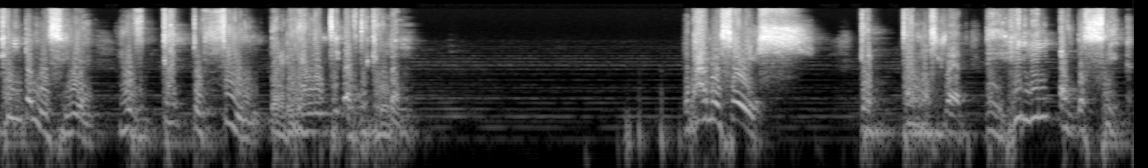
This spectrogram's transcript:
kingdom is here, you've got to feel the reality of the kingdom. The Bible says demonstrate the healing of the sick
